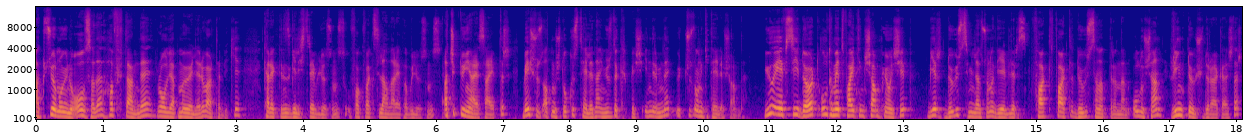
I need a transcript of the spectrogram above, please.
aksiyon oyunu olsa da hafiften de rol yapma öğeleri var tabii ki. Karakterinizi geliştirebiliyorsunuz. Ufak ufak silahlar yapabiliyorsunuz. Açık dünyaya sahiptir. 569 TL'den %45 indirimle 312 TL şu anda. UFC 4 Ultimate Fighting Championship bir dövüş simülasyonu diyebiliriz. Farklı farklı dövüş sanatlarından oluşan ring dövüşüdür arkadaşlar.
